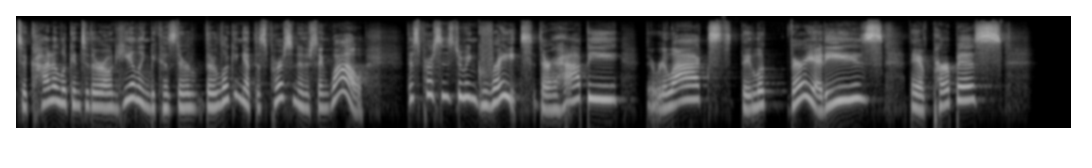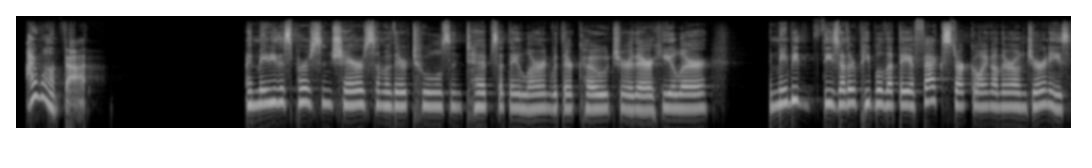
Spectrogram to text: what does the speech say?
to kind of look into their own healing because they're, they're looking at this person and they're saying, wow, this person's doing great. They're happy, they're relaxed, they look very at ease, they have purpose. I want that. And maybe this person shares some of their tools and tips that they learned with their coach or their healer. And maybe these other people that they affect start going on their own journeys.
